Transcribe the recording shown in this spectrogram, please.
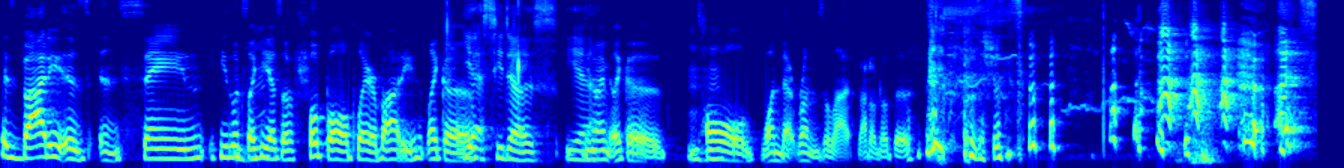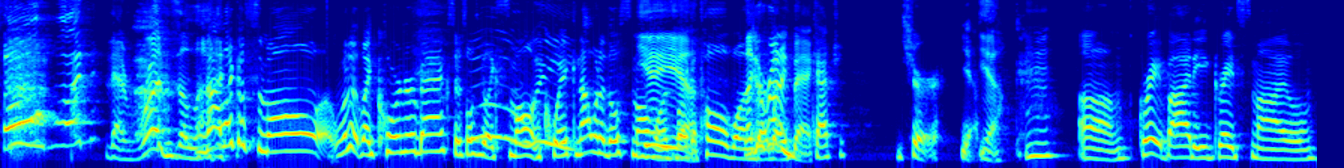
His body is insane. He looks like he has a football player body, like a Mm-hmm. Yes, he does. Yeah. you know, what I mean, like a Mhm. tall one that runs a lot. I don't know the positions. a tall one that runs a lot. not like a small what are- like cornerbacks. They're supposed to be like small and quick. Not one of those small Yeah, ones, yeah, but like a tall one. Like a running back. Catch. Sure. Yes. yeah. Mhm. Um, great body, great smile.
